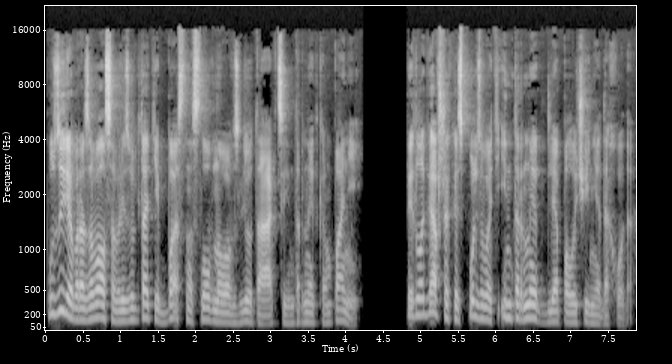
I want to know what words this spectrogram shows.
Пузырь образовался в результате баснословного взлета акций интернет-компаний, предлагавших использовать интернет для получения дохода.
